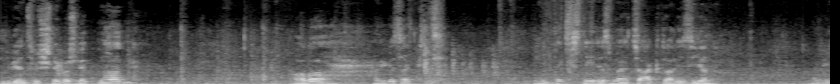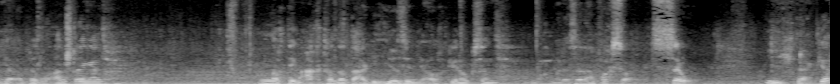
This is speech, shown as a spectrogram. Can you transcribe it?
die wir inzwischen überschritten haben. Aber wie gesagt, den Text jedes Mal zu aktualisieren, wäre ein bisschen anstrengend. Und nachdem 800 Tage Irrsinn ja auch genug sind, machen wir das halt einfach so. So, ich danke.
